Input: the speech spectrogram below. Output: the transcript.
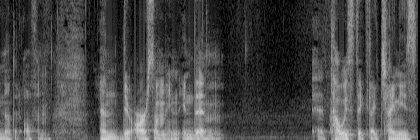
not that often. And there are some in, in the uh, Taoistic, like Chinese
